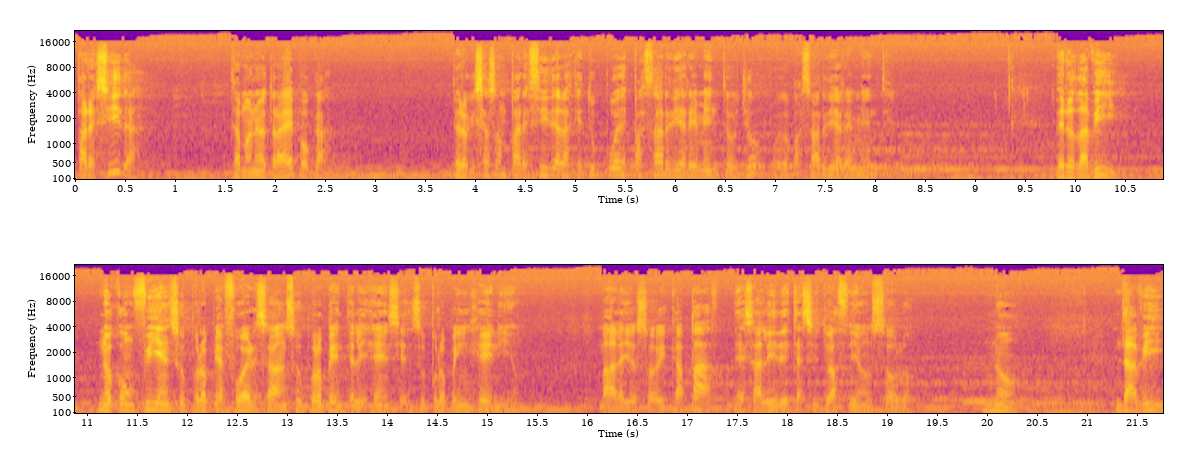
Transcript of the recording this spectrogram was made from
parecidas, estamos en otra época, pero quizás son parecidas a las que tú puedes pasar diariamente o yo puedo pasar diariamente. Pero David no confía en su propia fuerza, en su propia inteligencia, en su propio ingenio. Vale, yo soy capaz de salir de esta situación solo. No. David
